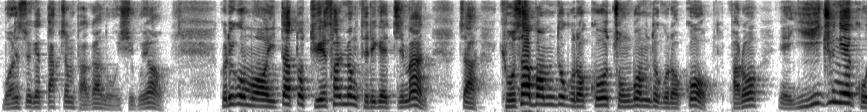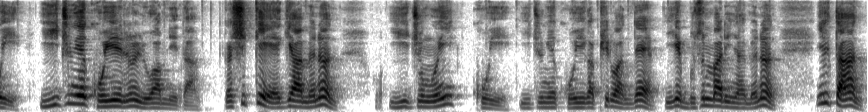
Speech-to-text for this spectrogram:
머릿속에 딱 좀 박아 놓으시고요. 그리고 뭐 이따 또 뒤에 설명드리겠지만 자 교사범도 그렇고 종범도 그렇고 바로 예, 이중의 고의 이중의 고의를 요합니다. 그러니까 쉽게 얘기하면은 이중의 고의, 이중의 고의가 필요한데 이게 무슨 말이냐면은 일단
